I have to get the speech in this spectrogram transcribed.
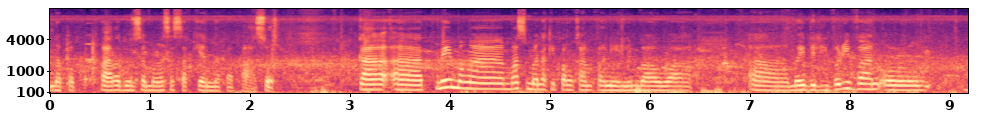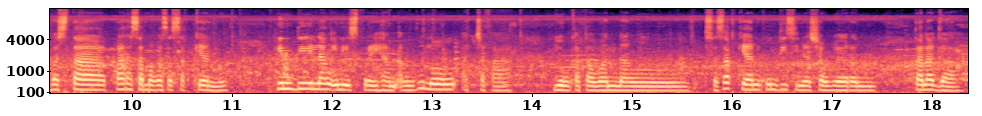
na pa- para doon sa mga sasakyan na papasok. Ka, at may mga mas malaki pang company, halimbawa ah, may delivery van or basta para sa mga sasakyan, no? hindi lang ini-sprayhan ang gulong at saka yung katawan ng sasakyan, kundi sinasyaweran talaga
